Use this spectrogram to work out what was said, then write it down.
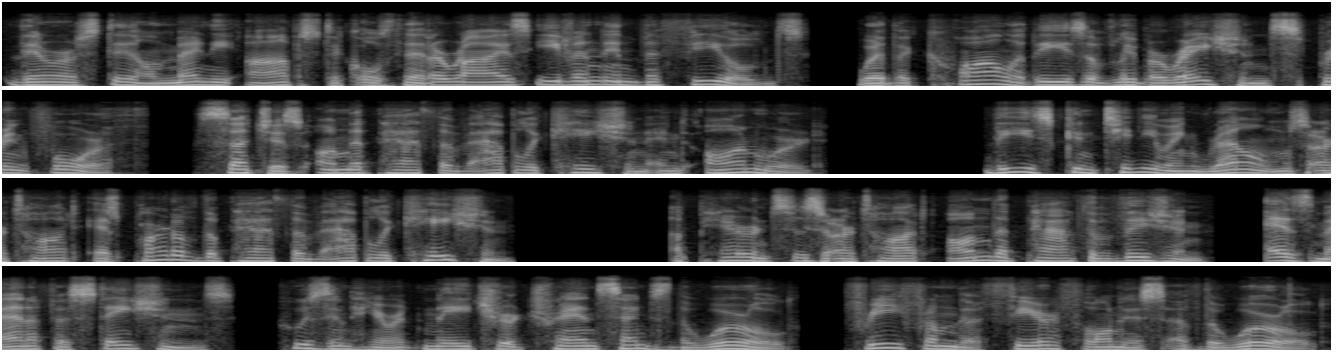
there are still many obstacles that arise even in the fields, where the qualities of liberation spring forth, such as on the path of application and onward. These continuing realms are taught as part of the path of application. Appearances are taught on the path of vision, as manifestations, whose inherent nature transcends the world, free from the fearfulness of the world.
